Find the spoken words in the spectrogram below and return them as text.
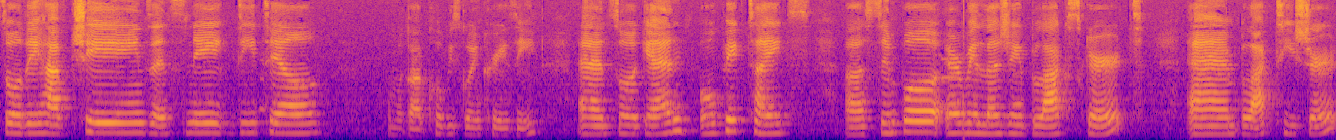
So they have chains and snake detail. Oh my god, Kobe's going crazy. And so again, opaque tights, a simple Hervé Leger black skirt, and black t-shirt.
